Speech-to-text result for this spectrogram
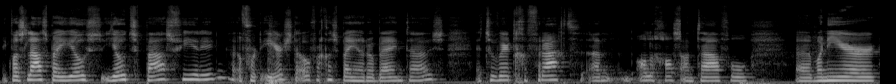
ik was laatst bij Joods, Joodse paasviering. Eh, voor het eerst overigens, bij een rabbijn thuis. En toen werd gevraagd aan alle gasten aan tafel... Uh, wanneer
